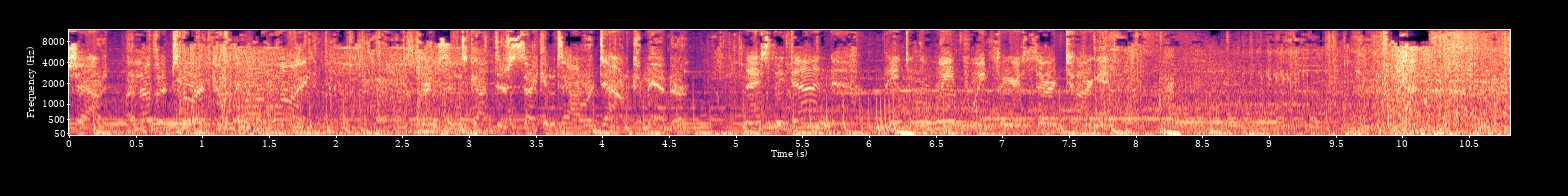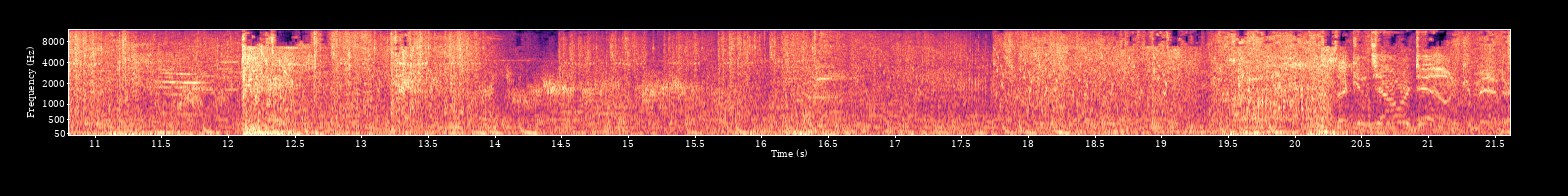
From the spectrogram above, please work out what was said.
Watch out. Another turret coming online. Crimson's got their second tower down, Commander. Nicely done. Painting a waypoint for your third target. Second tower down, Commander.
